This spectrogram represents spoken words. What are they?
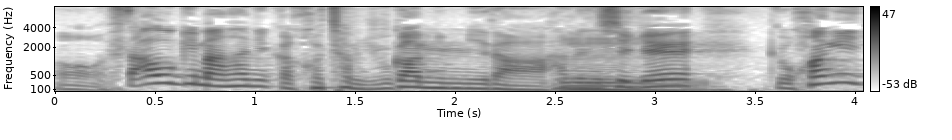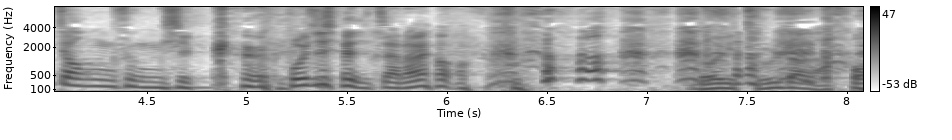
어, 싸우기만 하니까 거참 유감입니다. 하는 음. 식의 그 황희정승식 그 포지션 있잖아요. 너희 둘 다 나빠.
